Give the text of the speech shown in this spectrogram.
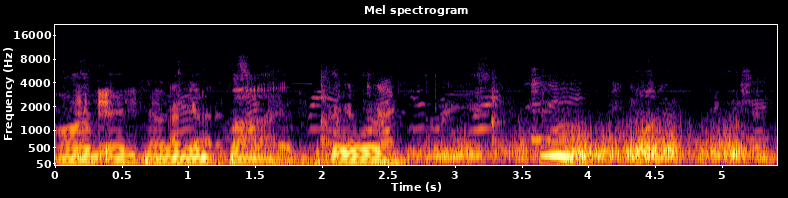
Armed and counting in five, four, three, two, one, ignition.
